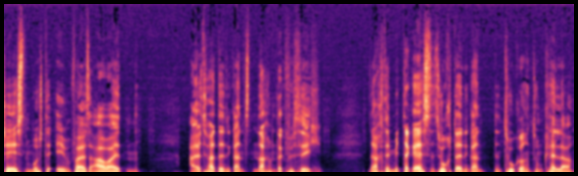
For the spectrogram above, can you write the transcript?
Jason musste ebenfalls arbeiten. Also hatte er den ganzen Nachmittag für sich. Nach dem Mittagessen suchte er den, Zugang zum Keller.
